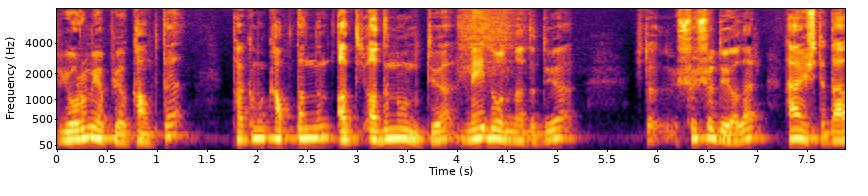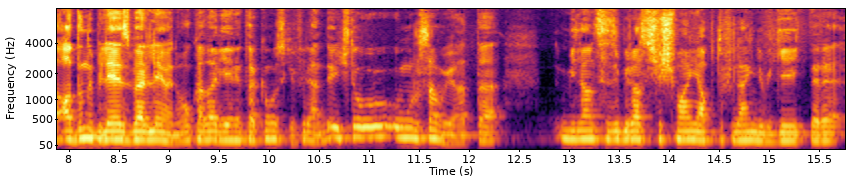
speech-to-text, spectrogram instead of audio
yorum yapıyor kampta. Takımın kaptanının ad- adını unutuyor. Neydi onun adı diyor. İşte şu şu diyorlar. Ha işte daha adını bile ezberleyemedim. O kadar yeni takımız ki filan diyor. Hiç de umursamıyor. Hatta Milan sizi biraz şişman yaptı filan gibi geyiklere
